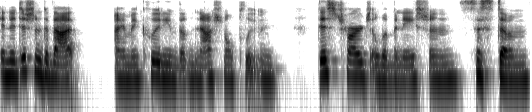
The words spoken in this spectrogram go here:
in addition to that, I'm including the National Pollutant Discharge Elimination System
